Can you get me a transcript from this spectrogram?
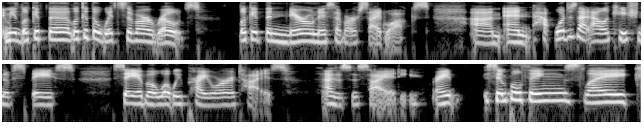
I mean, look at the look at the widths of our roads. Look at the narrowness of our sidewalks. Um, and how, what does that allocation of space say about what we prioritize as a society, right? Simple things like,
